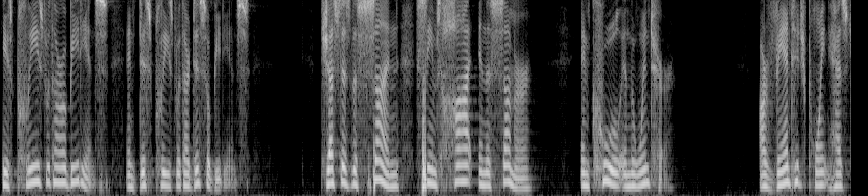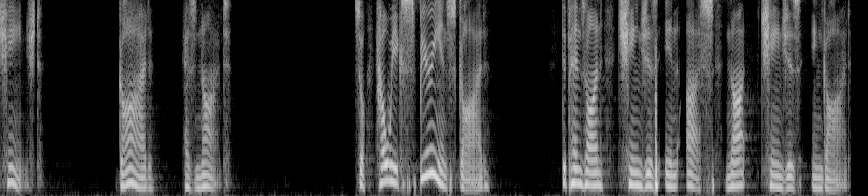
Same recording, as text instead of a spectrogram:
He is pleased with our obedience and displeased with our disobedience. Just as the sun seems hot in the summer and cool in the winter, our vantage point has changed. God has not. So, how we experience God depends on changes in us, not changes in God.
